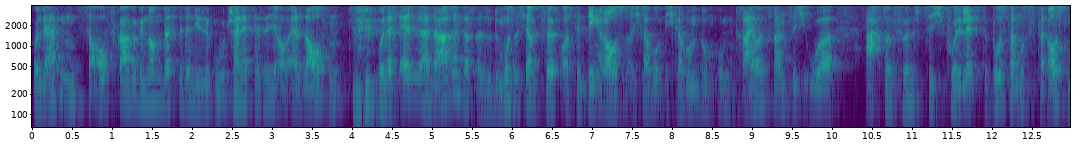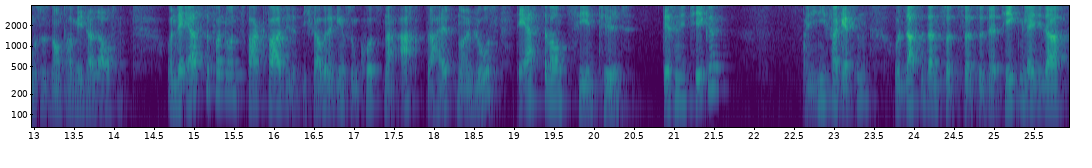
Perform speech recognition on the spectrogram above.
und wir hatten uns zur Aufgabe genommen, dass wir dann diese Gutscheine tatsächlich auch ersaufen. und das endete dann darin, dass, also du musstest ja um 12 aus dem Ding raus. Oder ich glaube, um, ich glaube um, um, um 23 Uhr 58 fuhr der letzte Bus, da musstest du raus, du musstest noch ein paar Meter laufen. Und der erste von uns war quasi, ich glaube, da ging es um kurz nach 8 oder halb 9 los. Der erste war um 10 Tilt. Der ist in die Theke, werde ich nie vergessen, und sagte dann zu, zu, zu der Thekenlady da,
